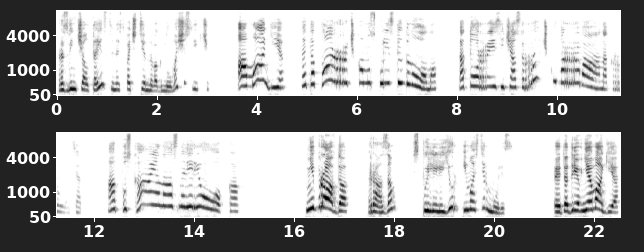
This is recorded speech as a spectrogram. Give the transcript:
Развенчал таинственность почтенного гнома счастливчик. А магия — это парочка мускулистых гномов, которые сейчас ручку барабана крутят, отпуская нас на веревках. Неправда! Разом вспылили Юр и мастер Молис. Это древняя магия!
